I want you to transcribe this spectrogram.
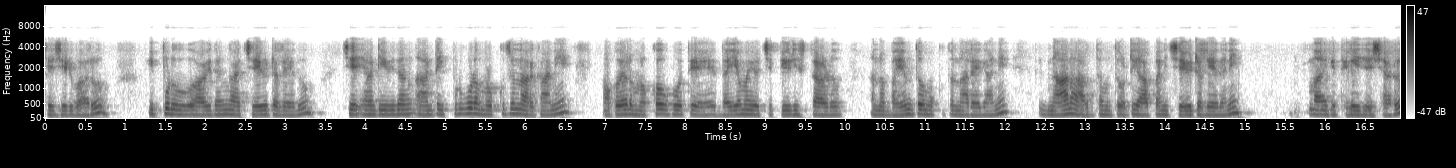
చేసేటివారు ఇప్పుడు ఆ విధంగా చేయుట లేదు. చే అంటే ఈ విధంగా అంటే ఇప్పుడు కూడా మొక్కుతున్నారు కానీ ఒకవేళ మొక్కకపోతే దయ్యమై వచ్చి పీడిస్తాడు అన్న భయంతో మొక్కుతున్నారే కానీ జ్ఞాన అర్థంతో ఆ పని చేయుట లేదని మనకి తెలియజేశారు.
